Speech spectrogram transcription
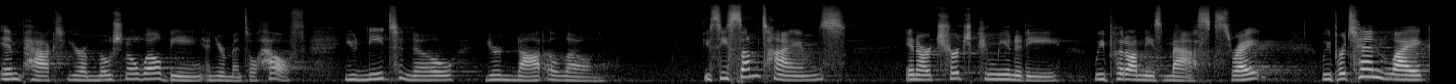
impact your emotional well-being and your mental health. You need to know you're not alone. You see sometimes in our church community we put on these masks, right? We pretend like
